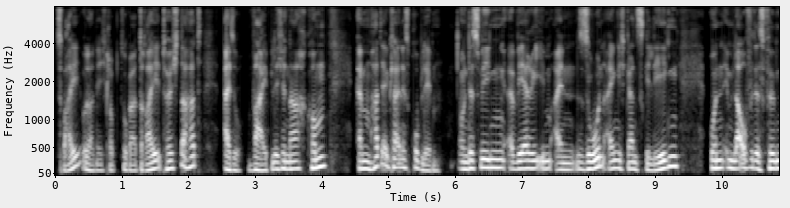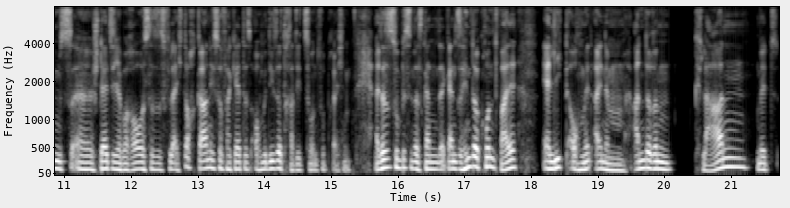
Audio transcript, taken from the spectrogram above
zwei oder nee, ich glaube sogar drei Töchter hat, also weibliche Nachkommen, ähm, hat er ein kleines Problem. Und deswegen wäre ihm ein Sohn eigentlich ganz gelegen. Und im Laufe des Films äh, stellt sich aber raus, dass es vielleicht doch gar nicht so verkehrt ist, auch mit dieser Tradition zu brechen. Also das ist so ein bisschen das der ganze Hintergrund, weil er liegt auch mit einem anderen Clan, mit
